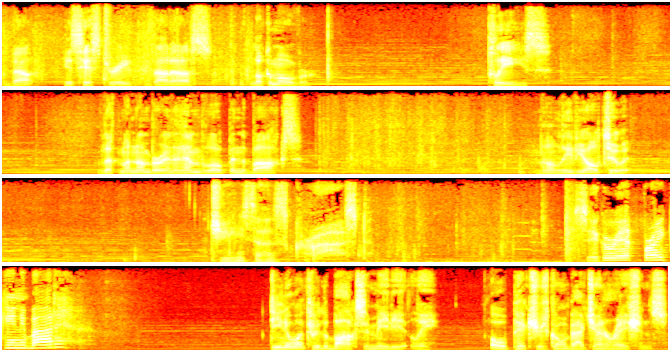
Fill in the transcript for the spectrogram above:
about his history, about us. Look them over. Please. Left my number in an envelope in the box. I'll leave you all to it. Jesus Christ. Cigarette break, anybody? Dena went through the box immediately, Old pictures going back generations.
